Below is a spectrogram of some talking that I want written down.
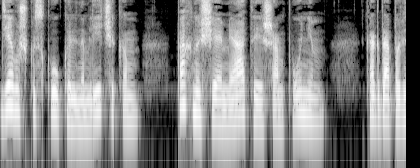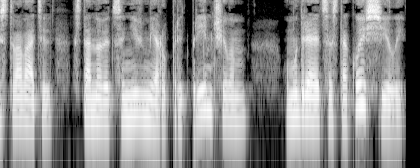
девушка с кукольным личиком, пахнущая мятой и шампунем, когда повествователь становится не в меру предприимчивым, умудряется с такой силой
